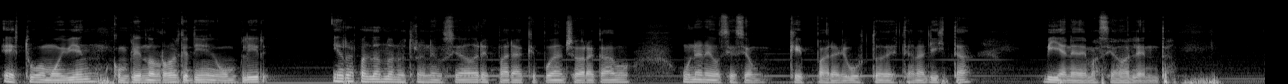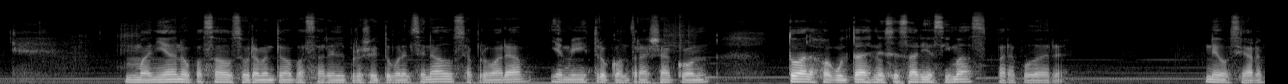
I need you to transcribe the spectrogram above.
estuvo muy bien cumpliendo el rol que tiene que cumplir y respaldando a nuestros negociadores para que puedan llevar a cabo una negociación que para el gusto de este analista viene demasiado lenta. Mañana o pasado seguramente va a pasar el proyecto por el Senado, se aprobará y el ministro contará ya con todas las facultades necesarias y más para poder negociar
